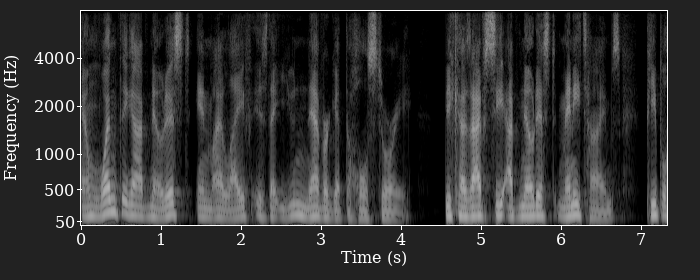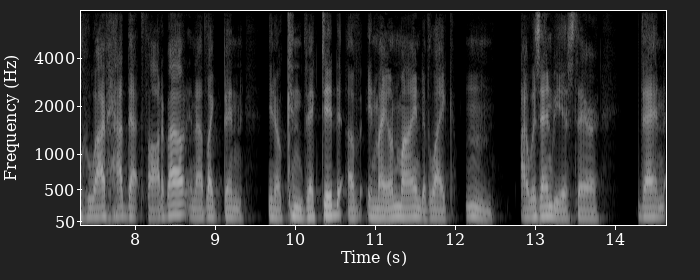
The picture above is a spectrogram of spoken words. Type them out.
And one thing I've noticed in my life is that you never get the whole story because I've seen I've noticed many times people who I've had that thought about and I've like been, you know, convicted of in my own mind of like, mm, I was envious there. Then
